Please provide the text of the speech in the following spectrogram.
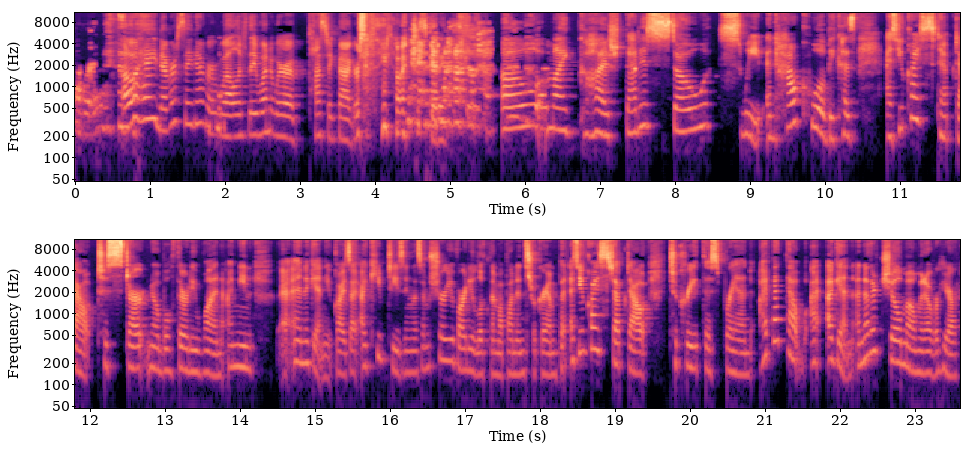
never. oh, hey, never say never. Well, if they want to wear a plastic bag or something, no, I'm just kidding. oh my gosh, that is so sweet. And how cool because as you guys stepped out to start Noble 31, I mean, and again, you guys, I, I keep teasing this. I'm sure you've already looked them up on Instagram, but as you guys stepped out to create this brand, I bet that, I, again, another chill moment over here.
